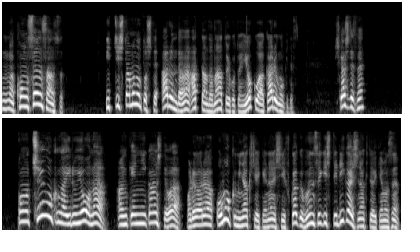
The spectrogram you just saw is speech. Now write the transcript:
まあ、コンセンサンス、一致したものとしてあるんだな、あったんだなということによくわかる動きです。しかしですね、この中国がいるような案件に関しては、我々は重く見なくちゃいけないし、深く分析して理解しなくてはいけません。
